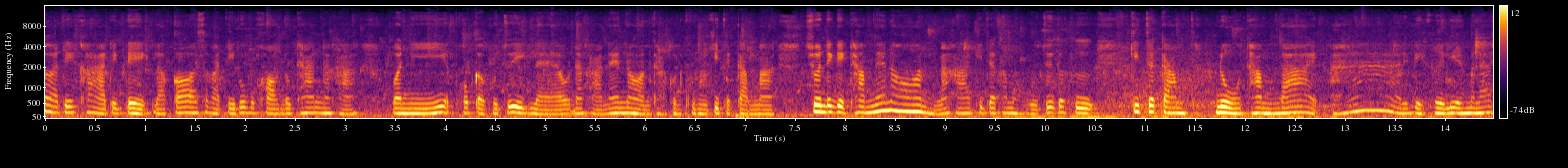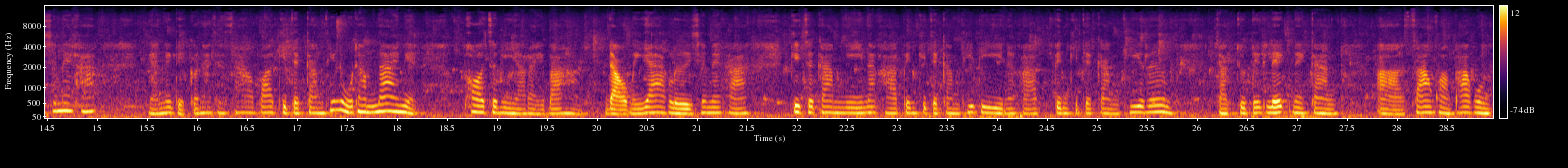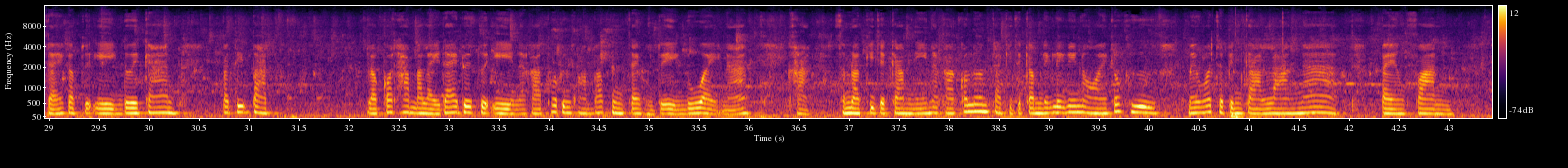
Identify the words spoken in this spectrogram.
สวัสดีค่ะเด็กๆ แล้วก็สวัสดีผู้ปกครองทุกท่านนะคะ วันนี้พบกับครูจุ้ยอีกแล้วนะคะ แน่นอนค่ะคุณครูมีกิจกรรมมาชวนเด็กๆทำแน่นอนนะคะ กิจกรรมของครูจุ้ยก็คือ กิจกรรมหนูทำได้อ่าเด็กๆเคยเรียนมาแล้วใช่ไหมคะ งั้นเด็กๆก็น่าจะทราบว่ากิจกรรมที่หนูทำได้เนี่ยพอจะมีอะไรบ้าง เดาไม่ยากเลยใช่ไหมคะ กิจกรรมนี้นะคะเป็นกิจกรรมที่ดีนะคะ เป็นกิจกรรมที่เริ่มจากจุดเล็กๆ ในการสร้างความภาคภูมิใจให้กับตัวเอง โดยการปฏิบัติแล้วก็ทำอะไรได้ด้วยตัวเองนะคะ เพื่อเป็นความภาคภูมิใจของตัวเองด้วยนะค่ะสำหรับกิจกรรมนี้นะคะ ก็เริ่มจากกิจกรรมเล็กๆน้อยๆก็คือ ไม่ว่าจะเป็นการล้างหน้า แปรงฟัน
